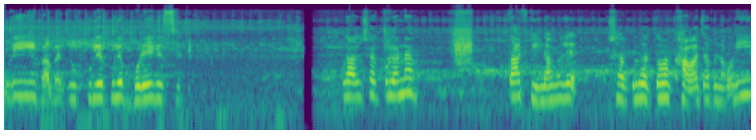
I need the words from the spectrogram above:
ওরে বাবা, একদম ফুলে ফুলে ভরে গেছে। লাল শাকগুলো না কাটি, না হলে শাকগুলো তোমার খাওয়া যাবে না। অনেক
